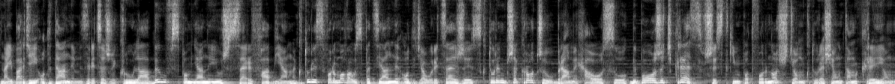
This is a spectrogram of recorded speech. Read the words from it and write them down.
Najbardziej oddanym z rycerzy króla był wspomniany już Sir Fabian, który sformował specjalny oddział rycerzy, z którym przekroczył bramy chaosu, by położyć kres wszystkim potwornościom, które się tam kryją,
